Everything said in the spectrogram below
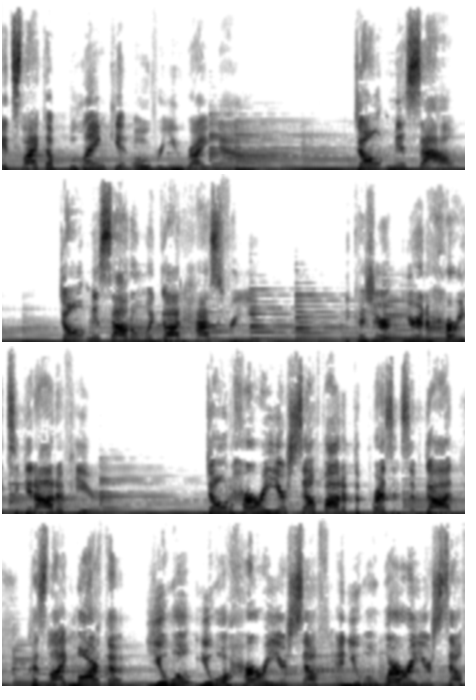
It's like a blanket over you right now. Don't miss out. Don't miss out on what God has for you because you're, you're in a hurry to get out of here. Don't hurry yourself out of the presence of God because like Martha, you will, you will hurry yourself and you will worry yourself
